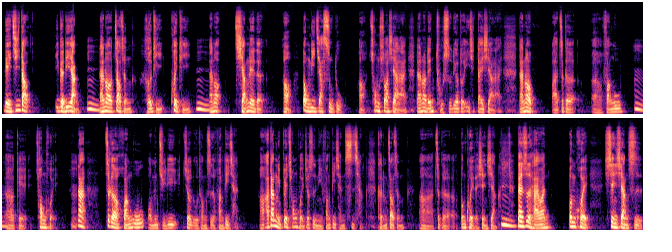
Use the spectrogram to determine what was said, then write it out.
累积到一个力量，嗯。然后造成河堤溃堤，嗯。然后强烈的哦动力加速度，哦冲刷下来，然后连土石流都一起带下来，然后把这个呃房屋嗯呃给冲毁。那这个房屋，我们举例就如同是房地产啊，啊，当你被冲毁，就是你房地产市场可能造成啊、这个崩溃的现象。嗯但是台湾崩溃现象是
